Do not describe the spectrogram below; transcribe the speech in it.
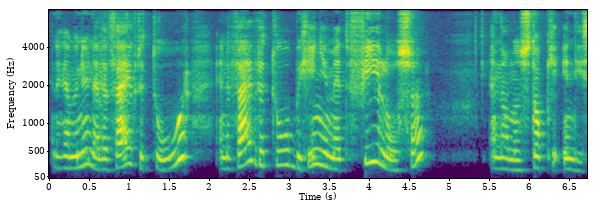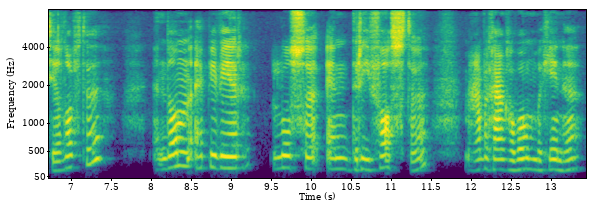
En dan gaan we nu naar de vijfde toer. En de vijfde toer begin je met vier lossen. En dan een stokje in diezelfde. En dan heb je weer losse en drie vaste maar we gaan gewoon beginnen.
